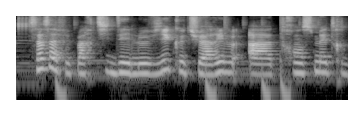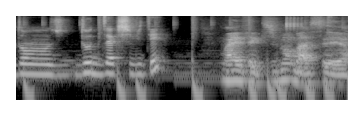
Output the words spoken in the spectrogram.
ça, ça fait partie des leviers que tu arrives à transmettre dans d'autres activités Ouais, effectivement, bah c'est euh,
